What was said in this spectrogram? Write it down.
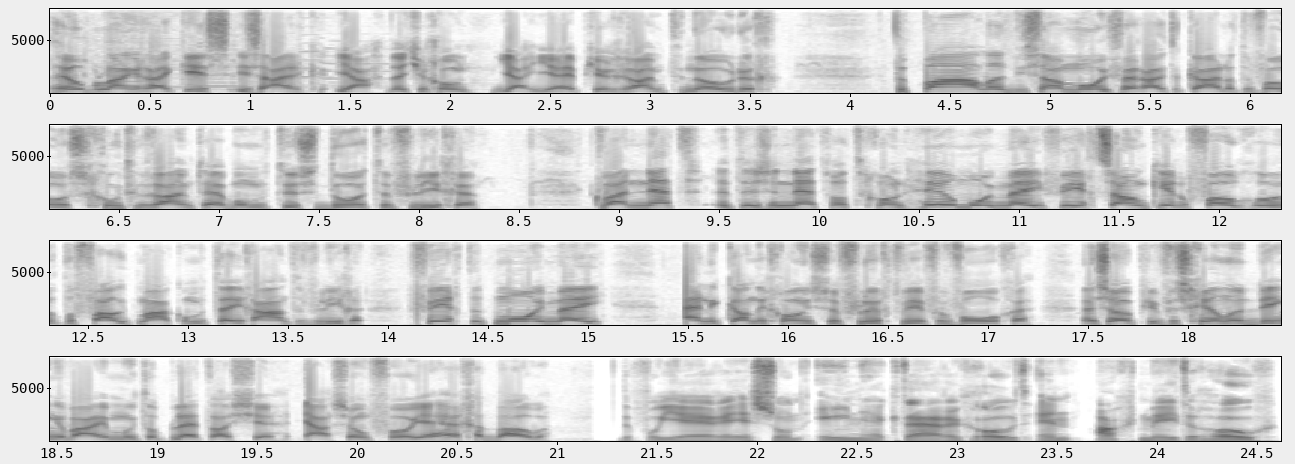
Heel belangrijk is, is eigenlijk ja, dat je gewoon, ja, je hebt je ruimte nodig. De palen die staan mooi ver uit elkaar, dat de vogels goed ruimte hebben om er tussendoor te vliegen. Qua net, het is een net wat gewoon heel mooi meeveert. Zou een keer een vogel de fout maken om er tegenaan te vliegen, veert het mooi mee. En dan kan hij gewoon zijn vlucht weer vervolgen. En zo heb je verschillende dingen waar je moet op letten als je ja, zo'n foyer gaat bouwen. De foyer is zo'n 1 hectare groot en 8 meter hoog.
